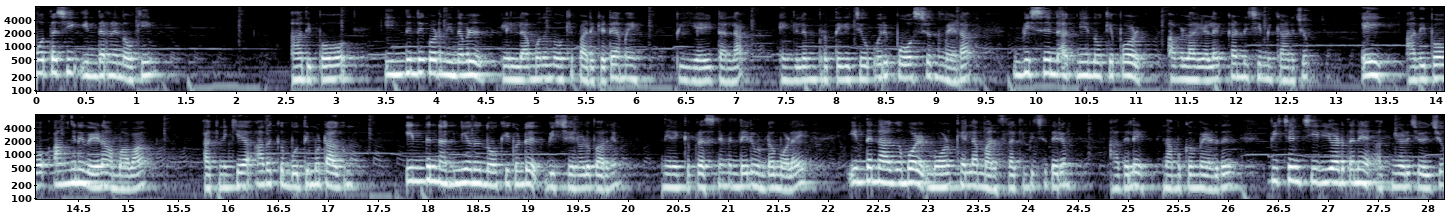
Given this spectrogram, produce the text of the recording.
മുത്തശ്ശി ഇന്ദ്രനെ നോക്കി. അതിപ്പോൾ ഇന്ത്യന്റെ കൂടെ നിന്നവൾ എല്ലാം ഒന്ന് നോക്കി പഠിക്കട്ടെ അമ്മേ. പി ആയിട്ടല്ല എങ്കിലും പ്രത്യേകിച്ച് ഒരു പോസ്റ്റ് ഒന്നും വേണ്ട. വിശ്വൻ അഗ്നിയെ നോക്കിയപ്പോൾ അവൾ അയാളെ കണ്ണു ചിമ്മി കാണിച്ചു. ഏയ് അതിപ്പോൾ അങ്ങനെ വേണം അമ്മാവ? അഗ്നിക്ക് അതൊക്കെ ബുദ്ധിമുട്ടാകും. ഇന്ത്യൻ അഗ്നി ഒന്ന് നോക്കിക്കൊണ്ട് വിശ്വനോട് പറഞ്ഞു നിനക്ക് പ്രശ്നം എന്തെങ്കിലും ഉണ്ടോ മോളെ? ഇന്ത്യൻ ആകുമ്പോൾ മോൾക്കെല്ലാം മനസ്സിലാക്കിപ്പിച്ചു തരും. അതല്ലേ നമുക്കും വേണ്ടത്. വിശ്വൻ ചിരിയോടെ തന്നെ അഗ്നിയോട് ചോദിച്ചു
